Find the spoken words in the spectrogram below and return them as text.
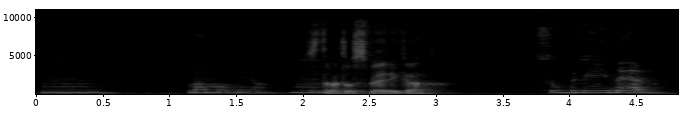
Mmm, mamma mia, Stratosferica? sublime.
